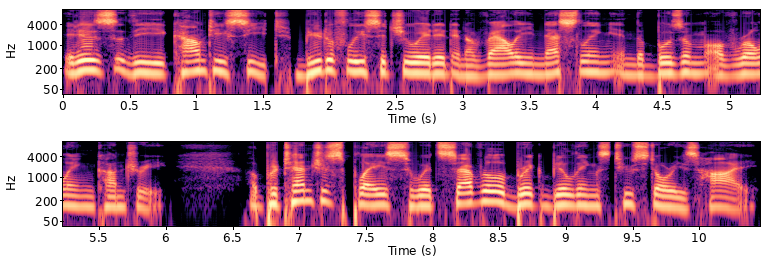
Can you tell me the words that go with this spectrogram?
It is the county seat, beautifully situated in a valley nestling in the bosom of rolling country, a pretentious place with several brick buildings two stories high.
